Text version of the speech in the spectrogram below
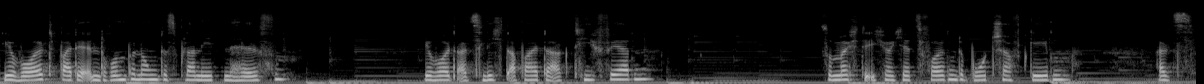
Ihr wollt bei der Entrümpelung des Planeten helfen? Ihr wollt als Lichtarbeiter aktiv werden? So möchte ich euch jetzt folgende Botschaft geben als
